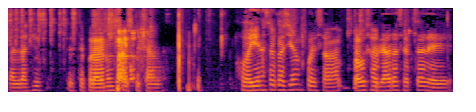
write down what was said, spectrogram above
las gracias este, por habernos escuchado. Hoy en esta ocasión, pues ah, vamos a hablar acerca de,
